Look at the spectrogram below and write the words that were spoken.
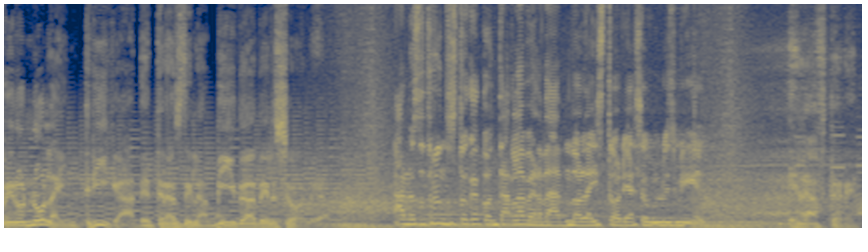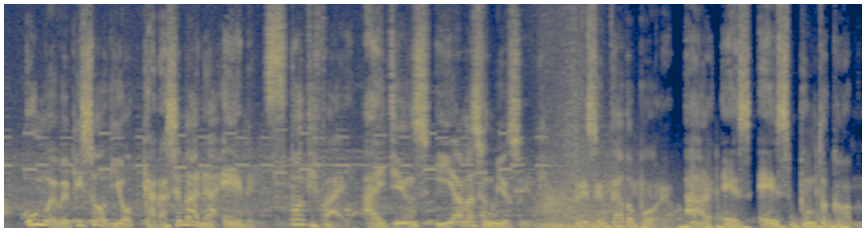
pero no la intriga detrás de la vida del sol. A nosotros nos toca contar la verdad, no la historia, según Luis Miguel. El after, un nuevo episodio cada semana en Spotify, iTunes y Amazon Music. Presentado por rss.com.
